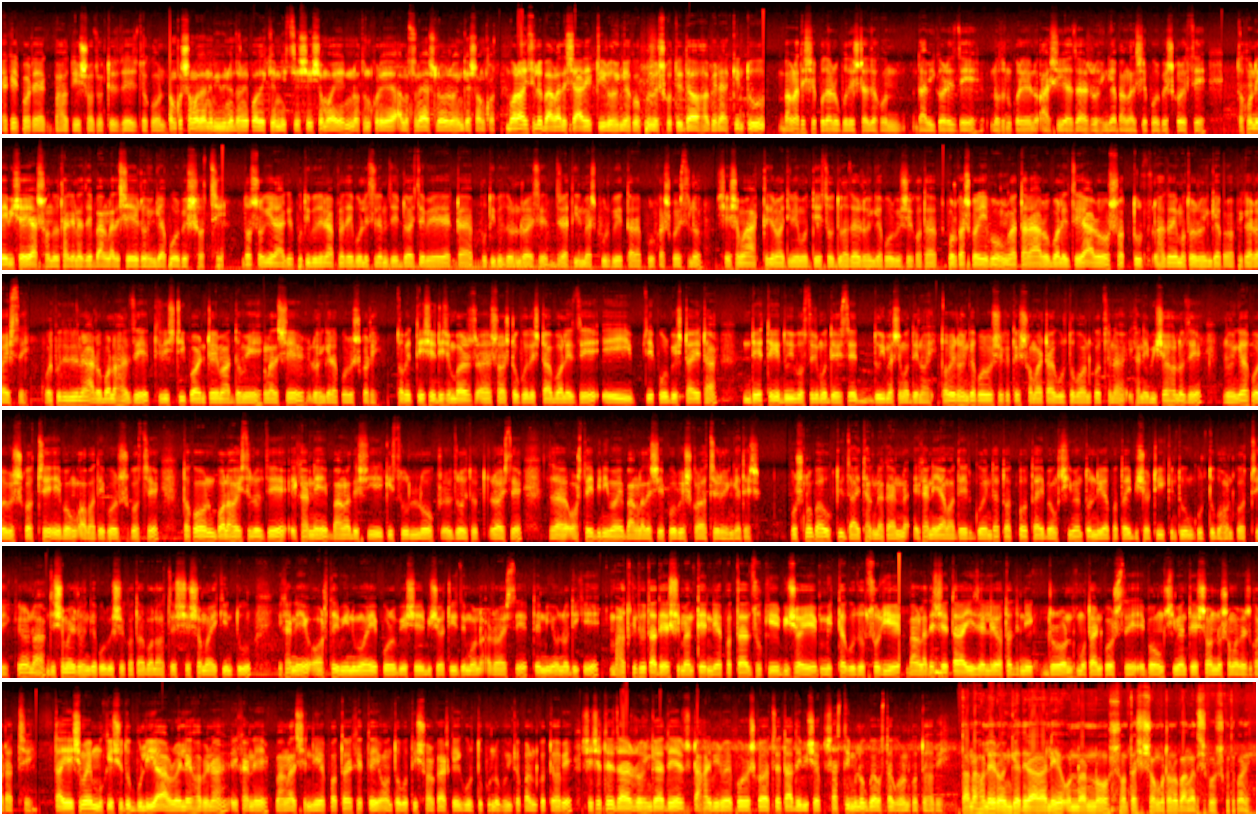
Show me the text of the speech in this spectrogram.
একের পর এক ভারতীয় স্বতন্ত্র দেশ যখন সংকট সমাধানে বিভিন্ন ধরনের পদক্ষেপ নিচ্ছে সেই সময়ে নতুন করে আলোচনায় আসলো রোহিঙ্গা সংকট। বলা হয়েছিল বাংলাদেশে আর একটি রোহিঙ্গাকেও প্রবেশ করতে দেওয়া হবে না কিন্তু বাংলাদেশের প্রধান উপদেষ্টা যখন দাবি করে যে নতুন করে আশি হাজার রোহিঙ্গা বাংলাদেশে প্রবেশ করেছে তখন এই বিষয়ে আর সন্দেহ থাকে না যে বাংলাদেশে রোহিঙ্গা প্রবেশ হচ্ছে। দর্শক এর আগের প্রতিবেদনে আপনাদের বলেছিলাম যে ডয়সেবের একটা প্রতিবেদন রয়েছে, যেটা তিন মাস পূর্বে তারা প্রকাশ করেছিল। সে সময় আট থেকে নয় দিনের মধ্যে চোদ্দ হাজার রোহিঙ্গা প্রবেশের কথা প্রকাশ করে এবং তারা আরও বলে যে আরও সত্তর হাজারের মতো রোহিঙ্গা অপেক্ষা রয়েছে। ওই প্রতিবেদনে আরও বলা হয় যে তিরিশটি পয়েন্টের মাধ্যমে বাংলাদেশে রোহিঙ্গারা প্রবেশ করে। তবে তেইশে ডিসেম্বর স্বরাষ্ট্র উপদেষ্টা বলে যে এই যে প্রবেশটা, এটা দেড় থেকে দুই বছরের মধ্যে হয়েছে, দুই মাসের মধ্যে নয়। তবে রোহিঙ্গা প্রবেশের ক্ষেত্রে সময়টা গুরুত্ব বহন করছে না। এখানে বিষয় হলো যে রোহিঙ্গারা প্রবেশ করছে এবং অবাধে প্রবেশ করছে। তখন বলা হয়েছিল যে এখানে বাংলাদেশি কিছু লোক জড়িত রয়েছে, যারা অর্থের বিনিময়ে বাংলাদেশে প্রবেশ করাচ্ছে রোহিঙ্গাদের। প্রশ্ন বা উক্তি যাই থাক না কেন এখানে আমাদের গোয়েন্দা তৎপরতা এবং সীমান্ত নিরাপত্তা বিষয়টি কিন্তু গুরুত্ব বহন করছে। কেননা, যে সময় রোহিঙ্গা প্রবেশের কথা বলা হচ্ছে, সে সময় কিন্তু এখানে অর্থের বিনিময়ে প্রবেশের বিষয়টি যেমন রয়েছে, তেমনি অন্যদিকে ভারত কিন্তু তাদের সীমান্তের নিরাপত্তা ঝুঁকির বিষয়ে মিথ্যা গুজব ছড়িয়ে বাংলাদেশে তারা ইসরায়েলের অত্যাধুনিক ড্রোন মোতায়েন করছে এবং সীমান্তে সৈন্য সমাবেশ ঘটাচ্ছে। তাই এই সময় মুখে শুধু বুলি আর রইলে হবে না, এখানে বাংলাদেশের নিরাপত্তার ক্ষেত্রে অন্তর্বর্তী সরকারকে গুরুত্বপূর্ণ ভূমিকা পালন করতে হবে। সেক্ষেত্রে যারা রোহিঙ্গাদের টাকার বিনিময়ে প্রবেশ করাচ্ছে, তাদের বিষয়ে শাস্তিমূলক ব্যবস্থা গ্রহণ করতে হবে। তা না হলে রোহিঙ্গাদের আড়ালে অন্যান্য সন্ত্রাসী সংগঠনও বাংলাদেশে প্রবেশ করতে পারে।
